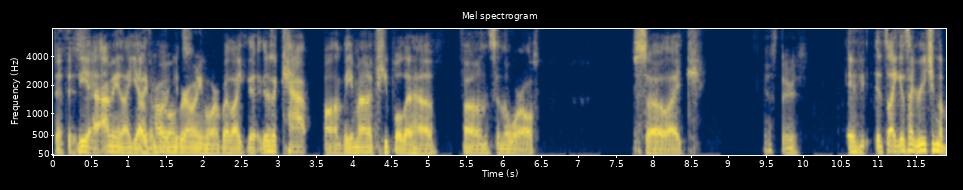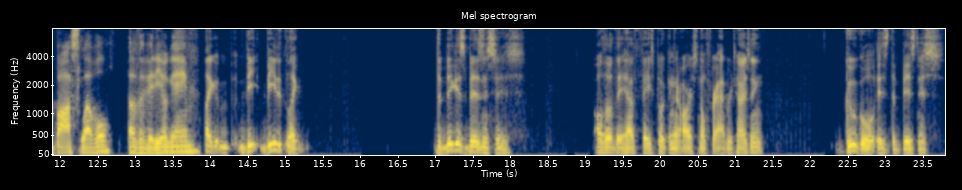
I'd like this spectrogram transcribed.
Death is yeah, I mean, like, yeah, they probably won't grow anymore, but like, th- there's a cap on the amount of people that have phones in the world. So, like, yes, there is. if it's like it's like reaching the boss level of the video game. Like be be like the biggest businesses, although they have Facebook in their arsenal for advertising, Google is the business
